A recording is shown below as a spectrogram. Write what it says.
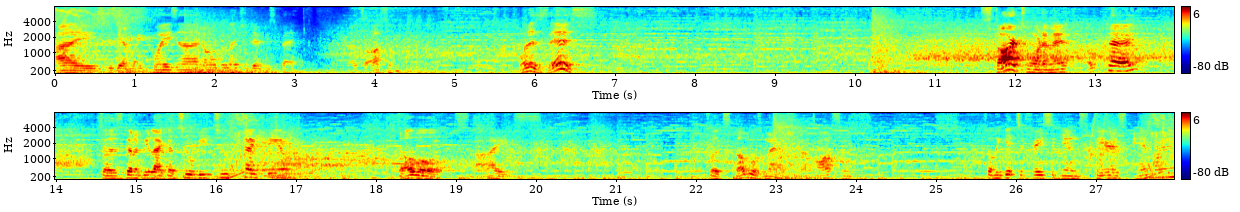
Nice. We get like Rayquaza and all the legendaries back. That's awesome. What is this? Star Tournament. Okay. So it's gonna be like a 2v2 type deal. Doubles. Nice. So it's doubles match. That's awesome. So we get to face against Piers and Marty.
